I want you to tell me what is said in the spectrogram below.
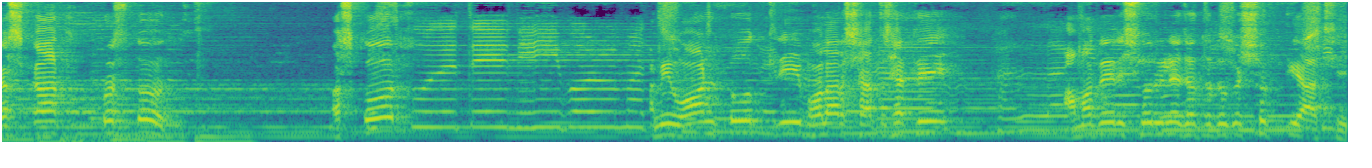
মেসকাত প্রস্তুত? অস্কর? আমি ওয়ান টু থ্রি বলার সাথে সাথে আমাদের শরীরে যতটুকু শক্তি আছে,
